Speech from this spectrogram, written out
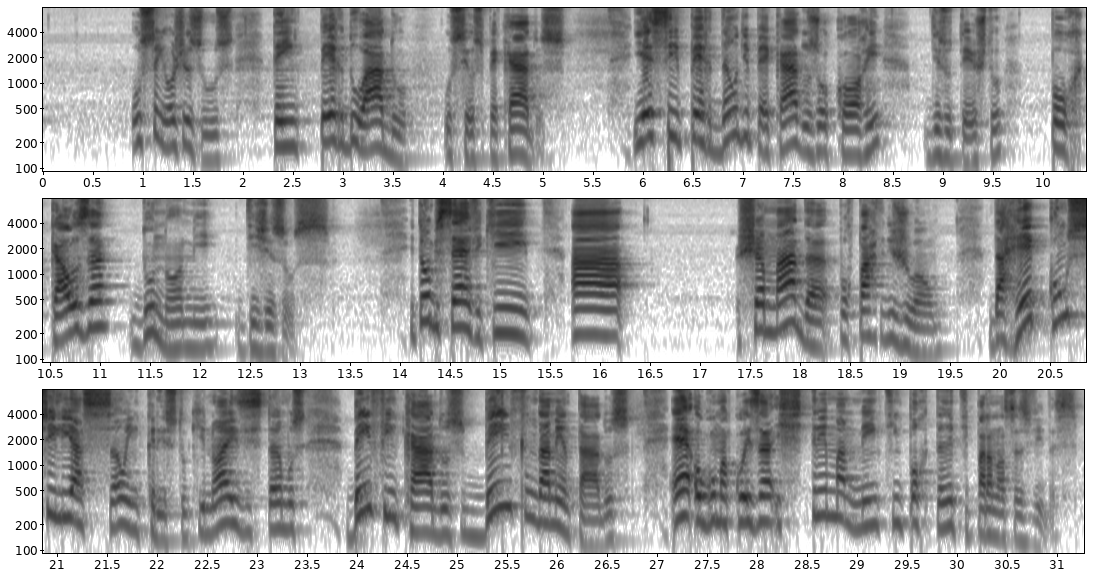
o Senhor Jesus tem perdoado os seus pecados. E esse perdão de pecados ocorre, diz o texto, por causa do nome de Jesus. Então, observe que a chamada por parte de João da reconciliação em Cristo, que nós estamos bem fincados, bem fundamentados, é alguma coisa extremamente importante para nossas vidas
